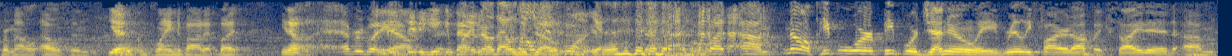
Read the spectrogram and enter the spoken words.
from El- Ellison, Yeah. who complained about it, but you know, everybody Did- else. did he that- complain? no, that was a joke. Yeah. but um, no, people were people were genuinely really fired up, excited, um,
